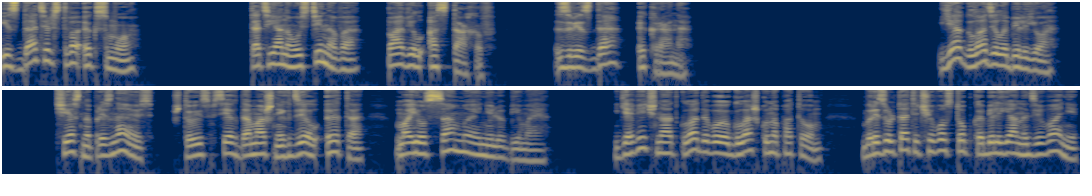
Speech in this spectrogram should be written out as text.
Издательство «Эксмо». Татьяна Устинова, Павел Астахов. Звезда экрана. Я гладила белье. Честно признаюсь, что из всех домашних дел это мое самое нелюбимое. Я вечно откладываю глажку на потом, в результате чего стопка белья на диване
